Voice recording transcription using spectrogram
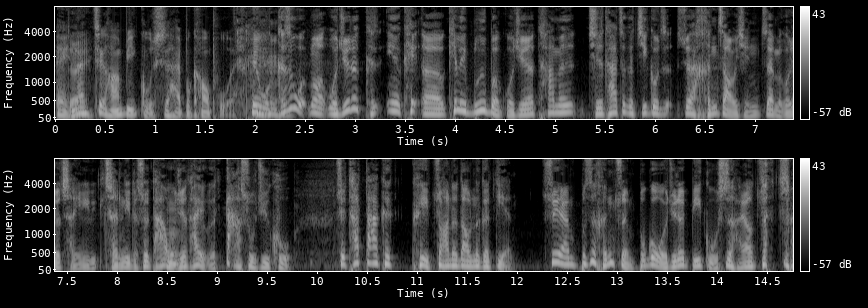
哎，那这个好像比股市还不靠谱哎。对，我可是我 我我觉得，可是因为 K 呃 Kelley Blue Book，我觉得他们其实他这个机构是就很早以前在美国就成立成立的，所以他我觉得他有个大数据库，所以他大概可以抓得到那个点。虽然不是很准，不过我觉得比股市还要再准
